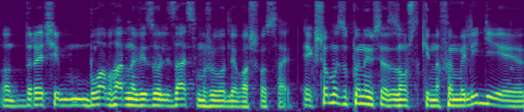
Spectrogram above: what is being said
От, До речі, була б гарна візуалізація, можливо, для вашого сайту. Якщо ми зупинимося знову ж таки на Фемеліді,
